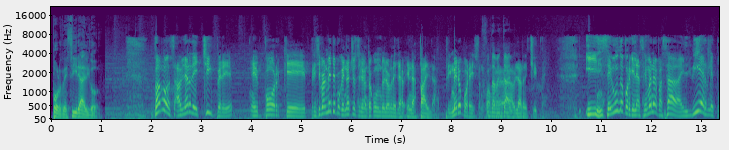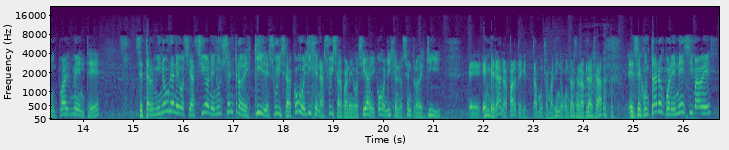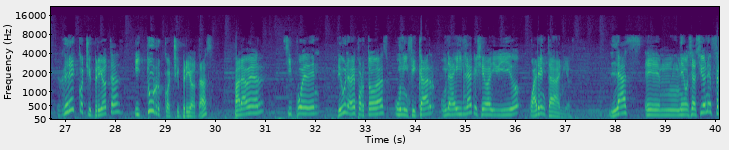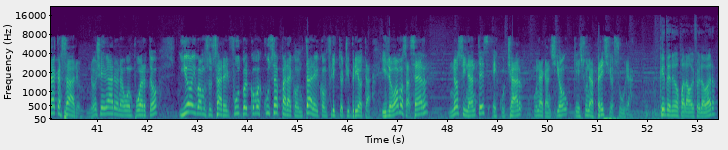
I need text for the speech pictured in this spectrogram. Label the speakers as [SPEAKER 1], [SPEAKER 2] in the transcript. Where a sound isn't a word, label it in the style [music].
[SPEAKER 1] por decir algo.
[SPEAKER 2] Vamos a hablar de Chipre, eh, porque principalmente porque Nacho se levantó con un dolor de la- en la espalda. Primero por eso, nos vamos
[SPEAKER 3] Fundamental.
[SPEAKER 2] a hablar de Chipre. Y segundo porque la semana pasada, el viernes puntualmente, se terminó una negociación en un centro de esquí de Suiza. ¿Cómo eligen a Suiza para negociar y cómo eligen los centros de esquí? Eh, en verano, aparte que está mucho más lindo juntarse en la playa, [laughs] eh, se juntaron por enésima vez greco-chipriotas y turco-chipriotas para ver si pueden, de una vez por todas, unificar una isla que lleva dividido 40 años. Las eh, negociaciones fracasaron, no llegaron a buen puerto y hoy vamos a usar el fútbol como excusa para contar el conflicto chipriota. Y lo vamos a hacer no sin antes escuchar una canción que es una preciosura.
[SPEAKER 3] ¿Qué tenemos para hoy, Felo? A ver.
